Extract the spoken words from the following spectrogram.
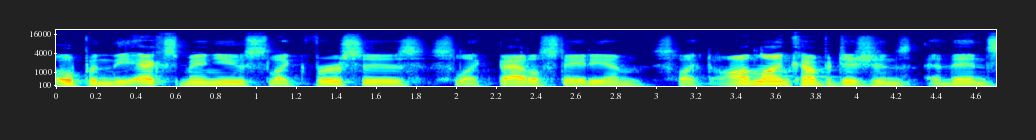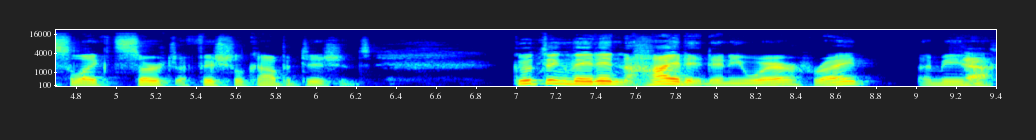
open the X menu, select Versus, select Battle Stadium, select Online Competitions, and then select Search Official Competitions. Good thing they didn't hide it anywhere, right? I mean, Yeah.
